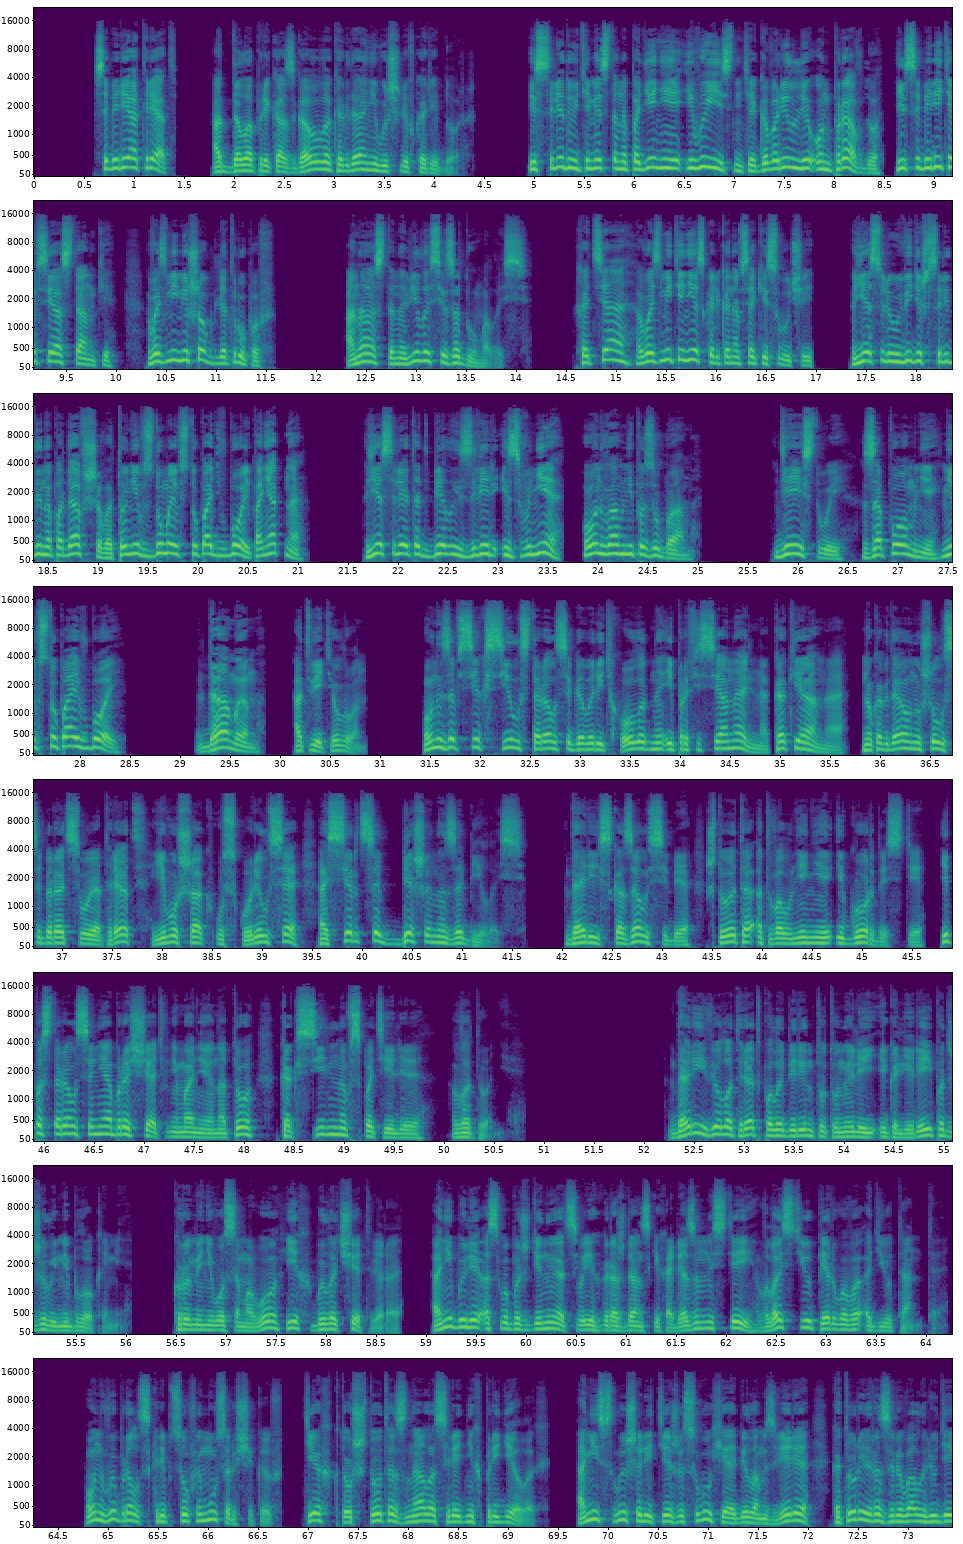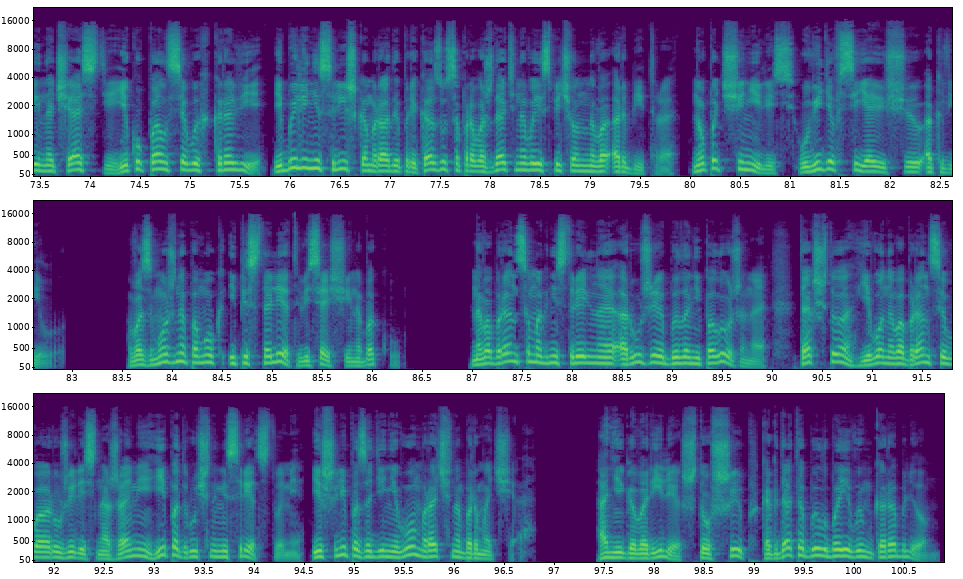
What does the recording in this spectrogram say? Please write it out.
«Собери отряд», — отдала приказ Галла, когда они вышли в коридор. «Исследуйте место нападения и выясните, говорил ли он правду, и соберите все останки. Возьми мешок для трупов». Она остановилась и задумалась. Хотя возьмите несколько на всякий случай. Если увидишь следы нападавшего, то не вздумай вступать в бой, понятно? Если этот белый зверь извне, он вам не по зубам. Действуй, запомни, не вступай в бой. Да, мэм, ответил он. Он изо всех сил старался говорить холодно и профессионально, как и она, но когда он ушел собирать свой отряд, его шаг ускорился, а сердце бешено забилось. Дарий сказал себе, что это от волнения и гордости, и постарался не обращать внимания на то, как сильно вспотели ладони. Дарий вел отряд по лабиринту туннелей и галерей под жилыми блоками. Кроме него самого, их было четверо. Они были освобождены от своих гражданских обязанностей властью первого адъютанта. Он выбрал скрипцов и мусорщиков, тех, кто что-то знал о средних пределах, они слышали те же слухи о белом звере, который разрывал людей на части и купался в их крови, и были не слишком рады приказу сопровождать новоиспеченного арбитра, но подчинились, увидев сияющую аквилу. Возможно, помог и пистолет, висящий на боку. Новобранцам огнестрельное оружие было не положено, так что его новобранцы вооружились ножами и подручными средствами и шли позади него мрачно бормоча. Они говорили, что шип когда-то был боевым кораблем.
